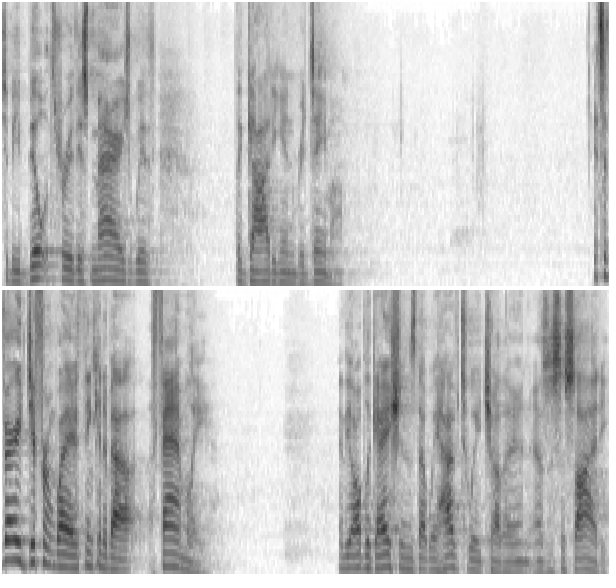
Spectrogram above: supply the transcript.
to be built through this marriage with the guardian redeemer. It's a very different way of thinking about family and the obligations that we have to each other and as a society.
